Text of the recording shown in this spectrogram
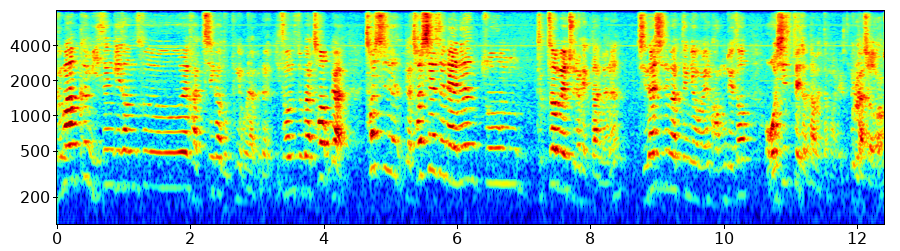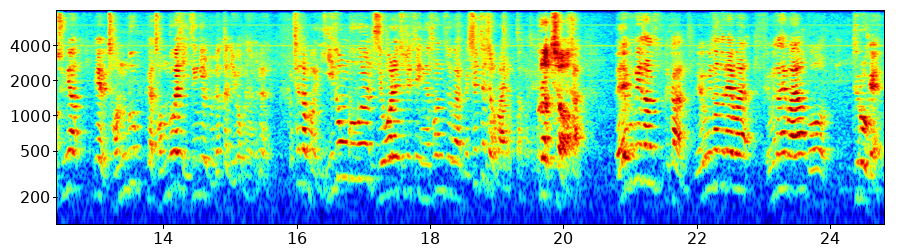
그만큼 이승기 선수의 가치가 높은 게 뭐냐면은 이 선수가 처음 그러니까 첫 시즌 그러니까 첫 시즌에는 좀 득점에 주력했다면은 지난 시즌 같은 경우에는 광주에서 어시스트에 전담했단 말이에요. 그러니까 그렇죠. 중요한 게 전북 그러니까 전북에서 이승기를 노렸던 이유가 뭐냐면은 최전방 이동국을 지원해 주실 수 있는 선수가 그 실질적으로 많이 없단 말이에요. 그렇죠 그러니까 외국인 선수 그러니까 외국인 선수를 해봐야 외국인 선수 해봐야 뭐 드로게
